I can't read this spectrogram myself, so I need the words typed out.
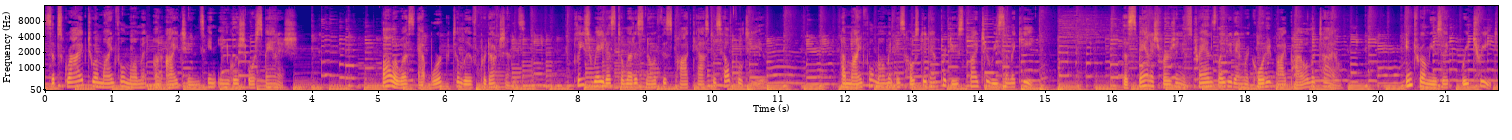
Subscribe to a mindful moment on iTunes in English or Spanish. Follow us at Work to Live Productions. Please rate us to let us know if this podcast is helpful to you. A Mindful Moment is hosted and produced by Teresa McKee. The Spanish version is translated and recorded by Paola Tile. Intro music, Retreat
